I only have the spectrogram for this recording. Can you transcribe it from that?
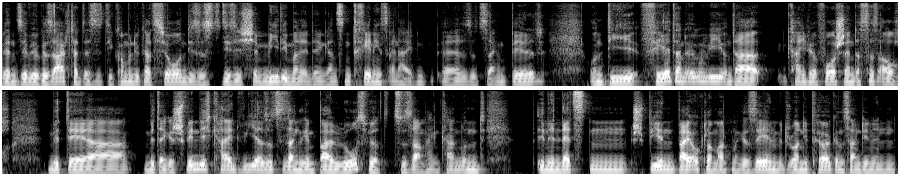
wenn Silvio gesagt hat, das ist die Kommunikation, dieses, diese Chemie, die man in den ganzen Trainingseinheiten äh, sozusagen bildet. Und die fehlt dann irgendwie. Und da kann ich mir vorstellen, dass das auch mit der, mit der Geschwindigkeit, wie er sozusagen den Ball los wird, zusammenhängen kann. Und in den letzten Spielen bei Oklahoma hat man gesehen, mit Ronnie Perkins haben die einen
